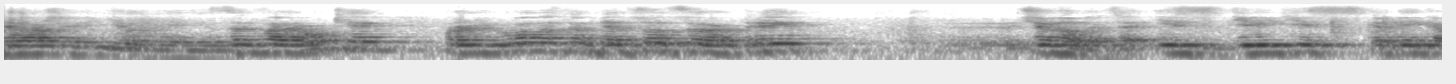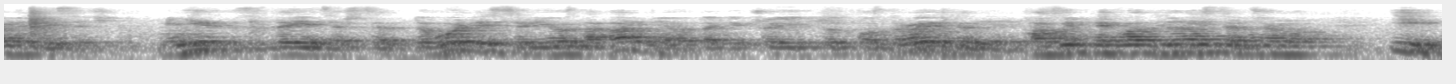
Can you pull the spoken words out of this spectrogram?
де ваше відділення є, за два роки пролікувалося там 543 е, чорнобильця із 9 з копійками тисяч. Мені здається, що це доволі серйозна армія, отак якщо їх тут построїти, мабуть, не хватить місця в цьому. І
